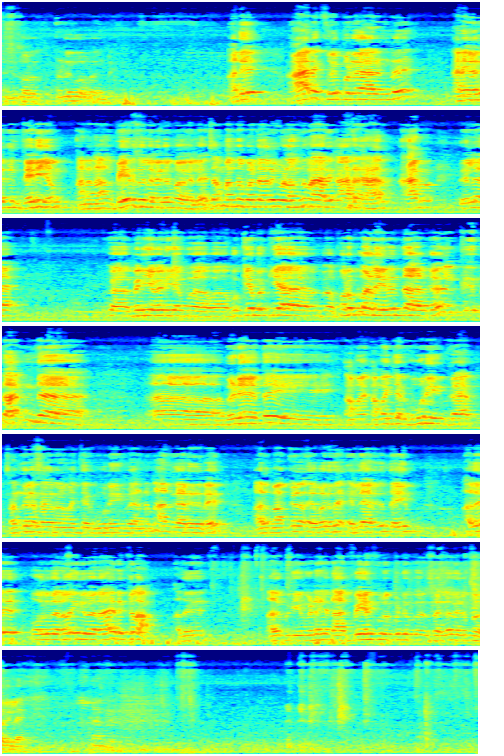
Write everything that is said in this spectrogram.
என்று சொல் என்று கூறுகின்றேன் அது யாரை குறிப்பிடுறார் என்று அனைவருக்கும் தெரியும். ஆனால் நான் பேர் சொல்ல விரும்பவில்லை. சம்பந்தப்பட்டவர்கள் விளங்கும் இதில் பெரிய பெரிய முக்கிய முக்கிய பொறுப்புகள் இருந்தார்களுக்கு தான் இந்த விடயத்தை அமை- அமைச்சர் கூறியிருக்கிறார் சந்திரசேகரன் அமைச்சர் கூறியிருக்கிறார் என்று நான் கருதுகிறேன். அது மக்கள் எவரு எல்லாருக்கும் தெரியும். அது ஒருவரோ இருவராக இருக்கலாம். அது அதுக்குரிய விட நான் பேர் குறிப்பிட்டு சொல்ல விரும்பவில்லை. நன்றி.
